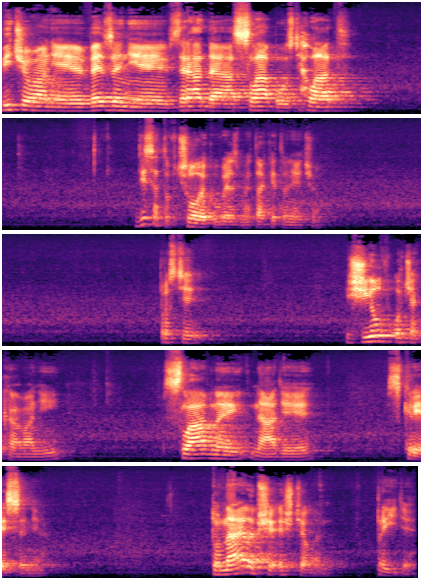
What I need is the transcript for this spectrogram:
bičovanie, väzenie, zrada, slabosť, hlad. Kde sa to v človeku vezme, takéto niečo? Proste žil v očakávaní slávnej nádeje skriesenia. To najlepšie ešte len príde.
